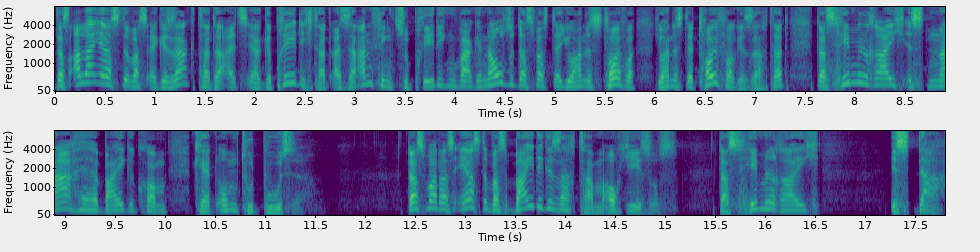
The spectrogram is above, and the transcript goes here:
das allererste, was er gesagt hatte, als er gepredigt hat, als er anfing zu predigen, war genauso das, was der Johannes Täufer, Johannes der Täufer gesagt hat. Das Himmelreich ist nahe herbeigekommen, kehrt um, tut Buße. Das war das erste, was beide gesagt haben, auch Jesus. Das Himmelreich ist da.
